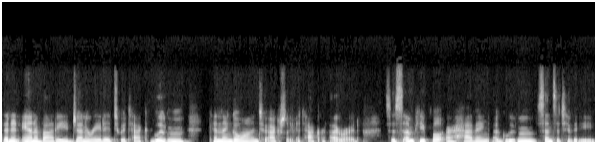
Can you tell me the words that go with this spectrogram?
that an antibody generated to attack gluten can then go on to actually attack our thyroid. So some people are having a gluten sensitivity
